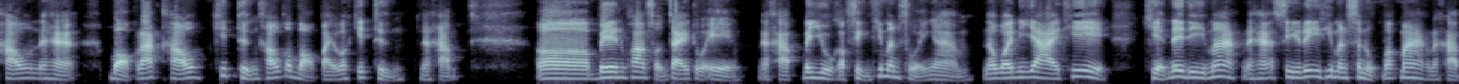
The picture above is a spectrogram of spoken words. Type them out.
เขานะฮะบอกรักเขาคิดถึงเขาก็บอกไปว่าคิดถึงนะครับเเบนความสนใจตัวเองนะครับไปอยู่กับสิ่งที่มันสวยงามนวนิยายที่เขียนได้ดีมากนะฮะซีรีส์ที่มันสนุกมากๆนะครับ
